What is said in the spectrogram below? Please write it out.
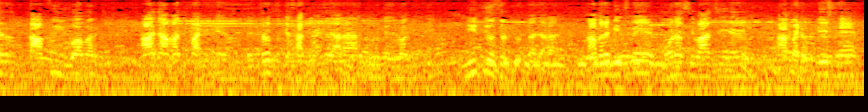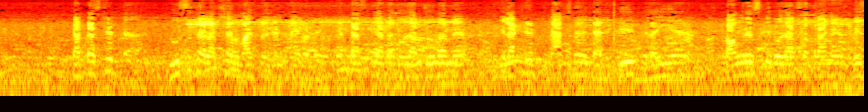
खासकर काफ़ी युवा वर्ग आज आम आदमी पार्टी के नेतृत्व के साथ जुड़ते जा रहा है केजरीवाल की नीतियों से जुड़ता जा रहा है। हमारे बीच में मोनस सिवासी है, आप एडवोकेट हैं कंटेस्टेड दूसरे इलेक्शन वाइस प्रेसिडेंट में इन्होंने कंटेस्ट किया था 2014 में। इलेक्टेड नेशनल डेलीगेट रही है, कांग्रेस की 2017 में मिस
